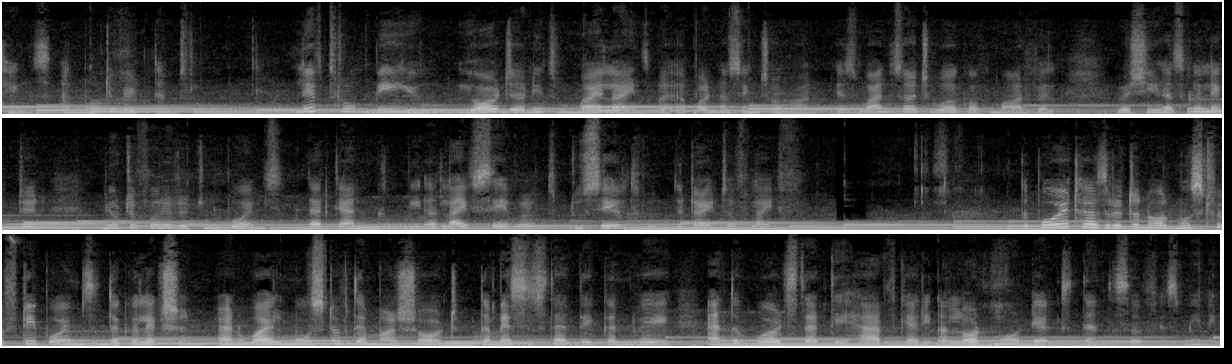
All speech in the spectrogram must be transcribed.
things and motivate them through. Live Through Be You Your Journey Through My Lines by Aparna Singh Chauhan is one such work of marvel where she has collected beautifully written poems that can be a lifesaver to sail through the tides of life. The poet has written almost 50 poems in the collection, and while most of them are short, the message that they convey and the words that they have carry a lot more depth than the surface meaning.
